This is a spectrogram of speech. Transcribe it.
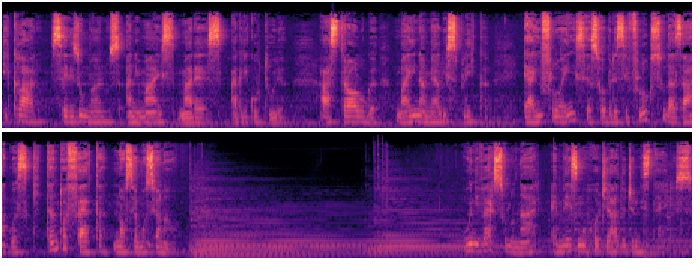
e, claro, seres humanos, animais, marés, agricultura. A astróloga Maína Mello explica: é a influência sobre esse fluxo das águas que tanto afeta nosso emocional. O universo lunar é mesmo rodeado de mistérios.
